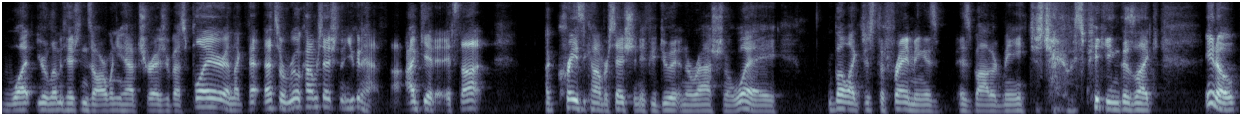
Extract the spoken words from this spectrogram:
what your limitations are when you have Trae as your best player, and like that, that's a real conversation that you can have. I, get it. It's not a crazy conversation if you do it in a rational way. But like just the framing is has bothered me, just generally speaking, because like, you know,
